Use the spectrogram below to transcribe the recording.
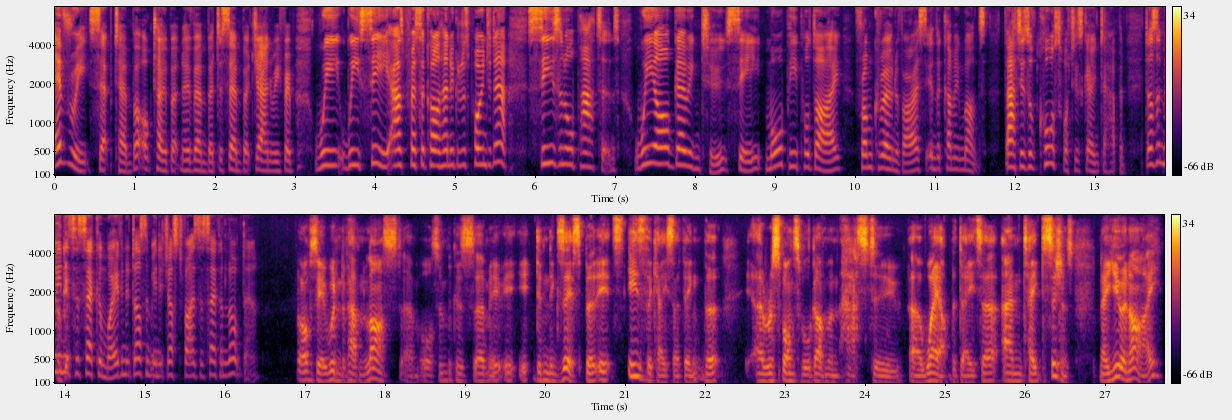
every September, October, November, December, January, February. We we see, as Professor Carl Heneghan has pointed out, seasonal patterns. We are going to see more people die from coronavirus in the coming months. That is, of course, what is going to happen. Doesn't mean okay. it's a second wave, and it doesn't mean it justifies a second lockdown obviously it wouldn't have happened last um, autumn because um, it, it, didn't exist. But it is the case, I think, that a responsible government has to uh, weigh up the data and take decisions. Now, you and I,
